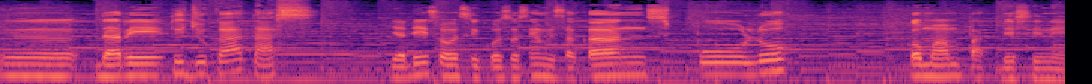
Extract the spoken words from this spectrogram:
eh, dari 7 ke atas jadi solusi khususnya misalkan 10,4 di sini.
